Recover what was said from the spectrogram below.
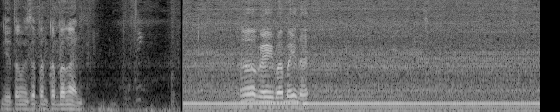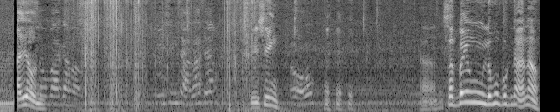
Dito kami sa Pantabangan. Okay, babay na. Ayun, Sa umaga, ma'am. Fishing sana, sir? fishing. Oo. Ah, saan ba yung lumubog na ano?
